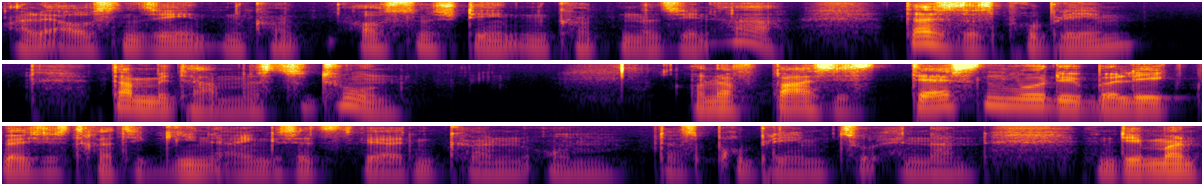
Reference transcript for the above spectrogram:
alle Außenstehenden konnten, Außenstehenden konnten dann sehen, ah, das ist das Problem, damit haben wir es zu tun. Und auf Basis dessen wurde überlegt, welche Strategien eingesetzt werden können, um das Problem zu ändern. Indem man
